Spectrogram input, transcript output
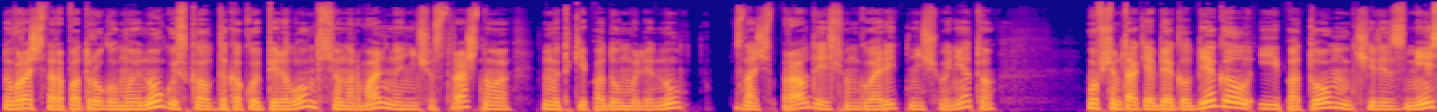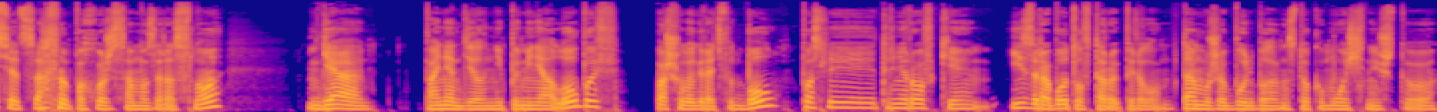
Но врач тогда потрогал мою ногу и сказал, да какой перелом, все нормально, ничего страшного. Мы такие подумали, ну, значит, правда, если он говорит, ничего нету. В общем, так я бегал-бегал, и потом через месяц оно, похоже, само заросло. Я, понятное дело, не поменял обувь, пошел играть в футбол после тренировки и заработал второй перелом. Там уже боль была настолько мощной, что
